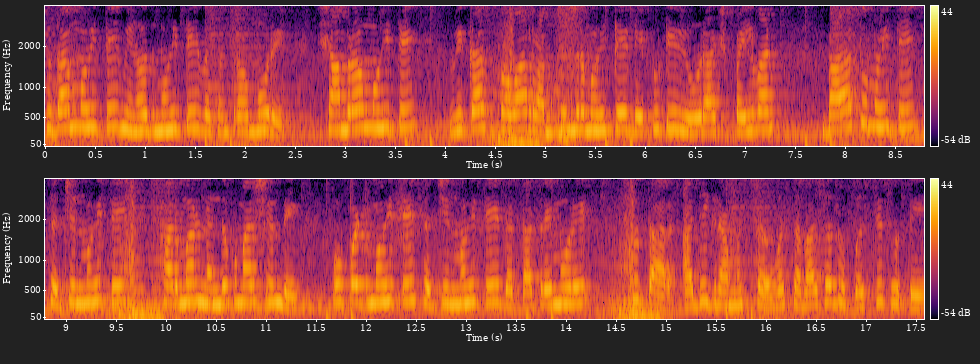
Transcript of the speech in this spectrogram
सुदाम मोहिते विनोद मोहिते वसंतराव मोरे शामराव मोहिते विकास पवार रामचंद्र मोहिते डेप्युटी युवराज पैलवान बाळासो मोहिते सचिन मोहिते फार्मर नंदकुमार शिंदे पोपट मोहिते सचिन मोहिते दत्तात्रय मोरे सुतार आदी ग्रामस्थ व सभासद उपस्थित होते.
